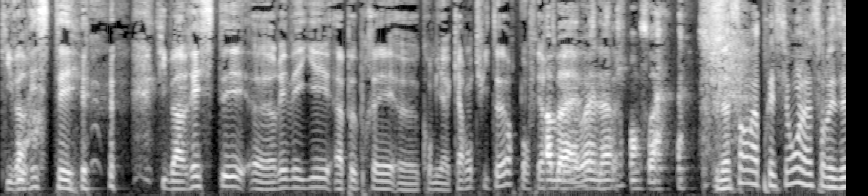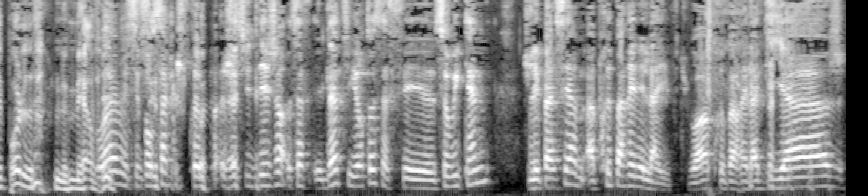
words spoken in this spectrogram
qui va rester, qui va rester euh, réveillé à peu près euh, combien 48 heures pour faire. Ah bah ouais, là, je pense, ouais. Tu la sens la pression là sur les épaules là, le merveilleux. Ouais, mais c'est pour ça que je prépare. Je suis déjà. Ça, fait- là, figure-toi, ça fait ce week-end, je l'ai passé à, à préparer les lives, tu vois, préparer l'habillage,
